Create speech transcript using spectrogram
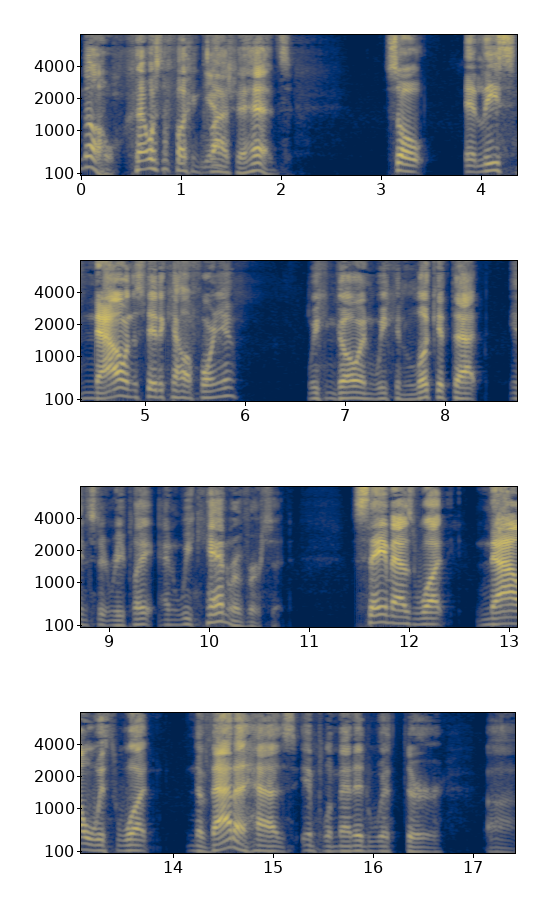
no, that was a fucking Yeah. clash of heads. So at least now in the state of California, we can go and we can look at that instant replay and we can reverse it. Same as what now with what Nevada has implemented with their uh,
